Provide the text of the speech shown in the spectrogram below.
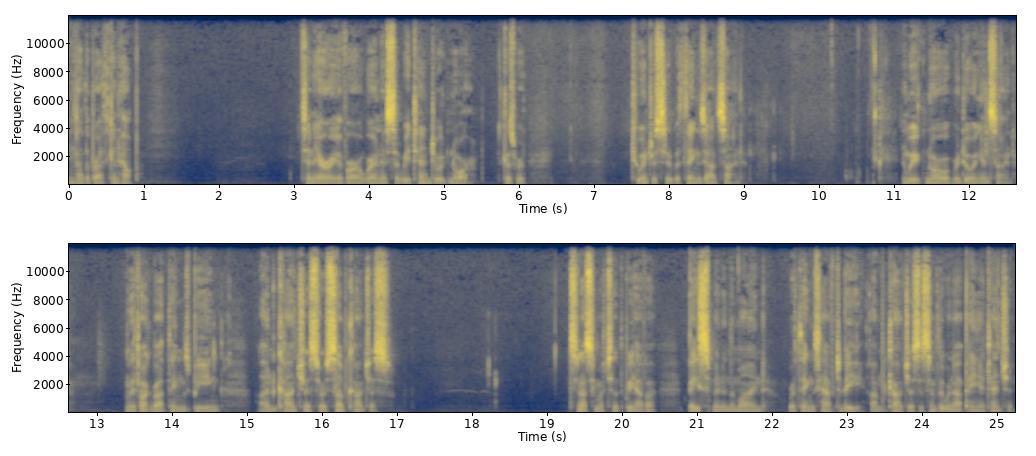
And how the breath can help. It's an area of our awareness that we tend to ignore because we're too interested with things outside. And we ignore what we're doing inside. When they talk about things being unconscious or subconscious, it's not so much that we have a basement in the mind where things have to be unconscious. It's simply we're not paying attention.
